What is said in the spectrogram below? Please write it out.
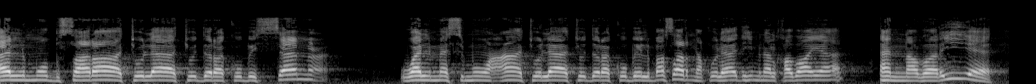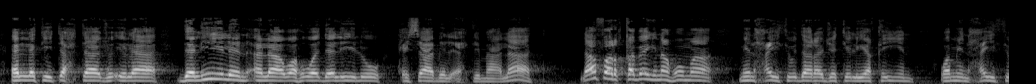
المبصرات لا تدرك بالسمع والمسموعات لا تدرك بالبصر. نقول هذه من القضايا النظرية التي تحتاج إلى دليل ألا وهو دليل حساب الاحتمالات. لا فرق بينهما من حيث درجة اليقين ومن حيث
